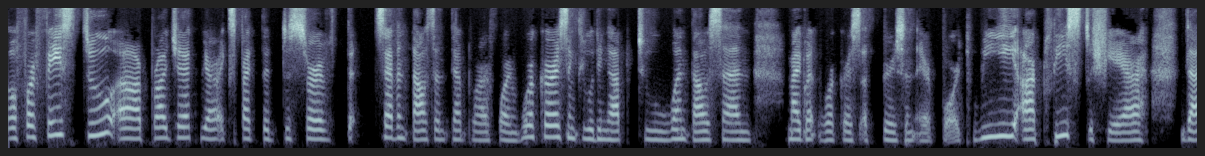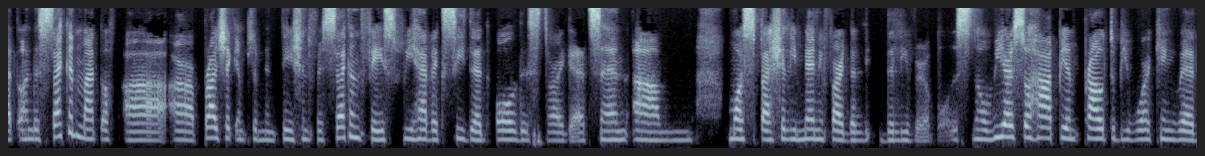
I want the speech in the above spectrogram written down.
So for phase two, our project, we are expected to serve 7,000 temporary foreign workers, including up to 1,000 migrant workers at Pearson Airport. We are pleased to share that on the second month of uh, our project implementation for second phase, we have exceeded all these targets and um, most especially many of our del deliverables. Now, we are so happy and proud to be working with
